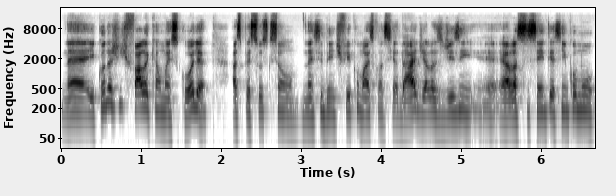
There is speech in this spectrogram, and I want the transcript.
né? E quando a gente fala que é uma escolha, as pessoas que são, né, se identificam mais com ansiedade, elas dizem, é, elas se sentem assim como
